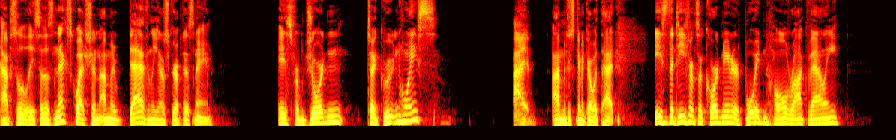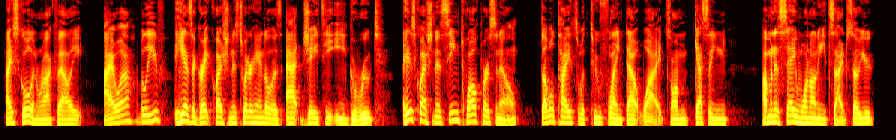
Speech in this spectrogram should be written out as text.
Absolutely. So this next question, I'm definitely gonna screw up this name. Is from Jordan to Grutenhuis. I I'm just gonna go with that. He's the defensive coordinator at Boyden Hull Rock Valley High School in Rock Valley, Iowa, I believe. He has a great question. His Twitter handle is at JTE Groot. His question is seeing 12 personnel, double tights with two flanked out wide. So I'm guessing I'm going to say one on each side. So your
